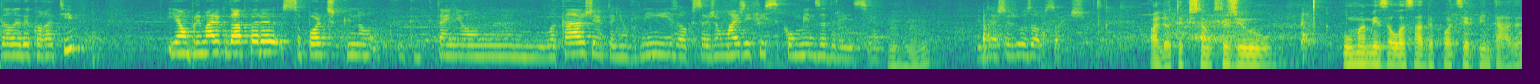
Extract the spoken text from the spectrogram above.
da Lei Decorative, e é um primário que dá para suportes que, não, que, que tenham lacagem, que tenham verniz ou que sejam mais difíceis, com menos aderência. Temos estas duas opções. Olha, outra questão que surgiu, uma mesa laçada pode ser pintada?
